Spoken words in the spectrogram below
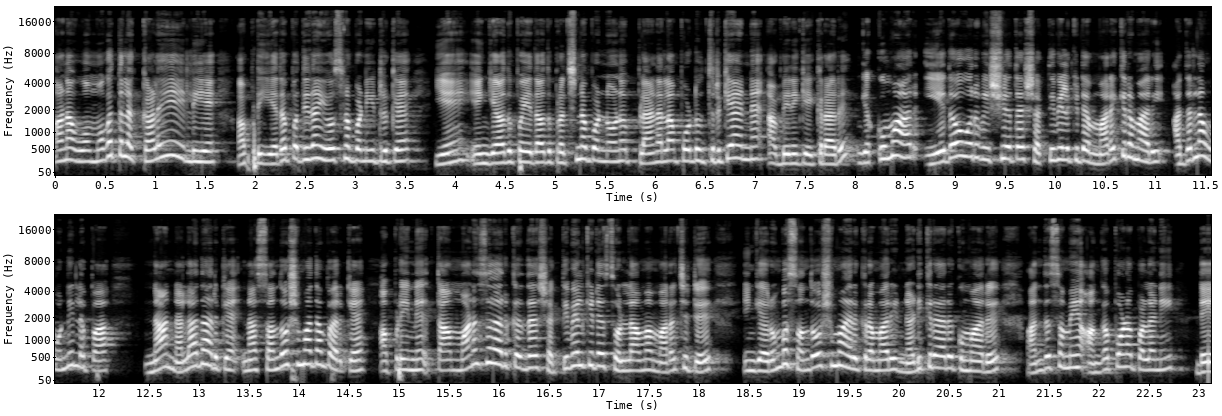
ஆனால் உன் முகத்தில் கலையே இல்லையே. அப்படி எதை பற்றி தான் யோசனை பண்ணிகிட்டு இருக்க? ஏன் எங்கேயாவது போய் ஏதாவது பிரச்சனை பண்ணோன்னு பிளான் எல்லாம் போட்டு வச்சிருக்கியா என்ன? அப்படின்னு கேட்குறாரு இங்கே குமார் ஏதோ ஒரு விஷயத்த சக்திவேல் கிட்ட மறைக்கிற மாதிரி அதெல்லாம் ஒன்றும் இல்லைப்பா. நான் நல்லா தான் இருக்கேன் நான் சந்தோஷமாக தான்ப்பா இருக்கேன் அப்படின்னு தான் மனசில் இருக்கிறத சக்திவேல் கிட்ட சொல்லாமல் மறைச்சிட்டு இங்கே ரொம்ப சந்தோஷமாக இருக்கிற மாதிரி நடிக்கிறாரு குமார். அந்த சமயம் அங்கே போன பழனி டே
